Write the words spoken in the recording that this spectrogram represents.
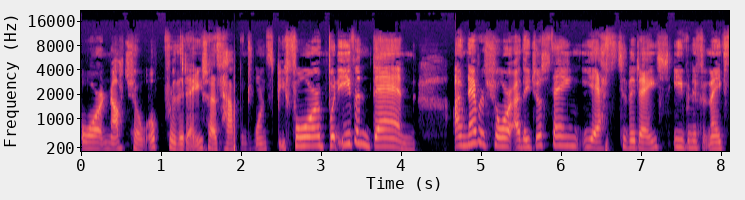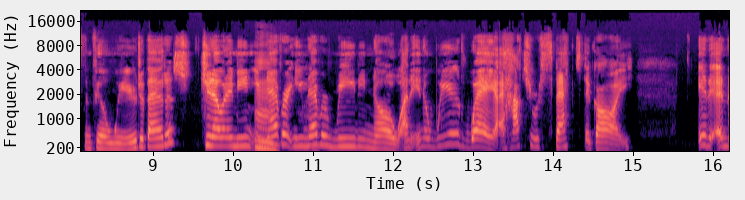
or not show up for the date, as happened once before. But even then, I'm never sure. Are they just saying yes to the date, even if it makes them feel weird about it? Do you know what I mean? You mm. never, you never really know. And in a weird way, I have to respect the guy. It and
